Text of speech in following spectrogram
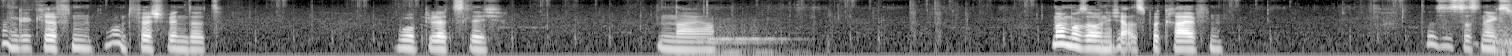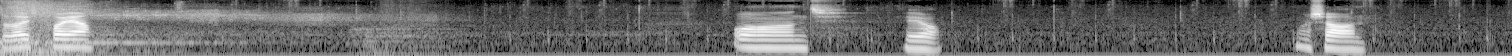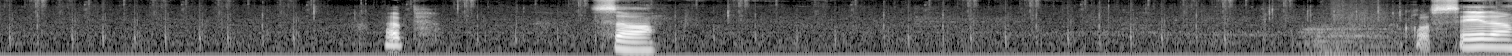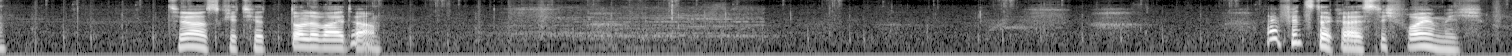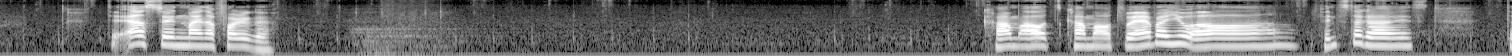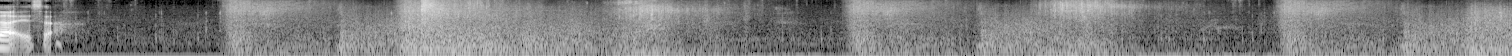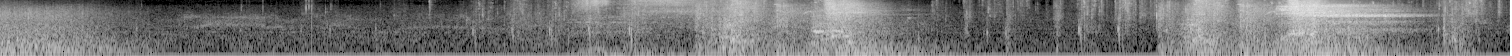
Angegriffen und verschwindet. Wo plötzlich. Naja. Man muss auch nicht alles begreifen. Das ist das nächste Leuchtfeuer. Und ja. Mal schauen. Hopp. So. Große Seele. Tja, es geht hier dolle weiter. Ein Finstergeist, ich freue mich. Der erste in meiner Folge. Come out, come out wherever you are. Finstergeist. Da ist er.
